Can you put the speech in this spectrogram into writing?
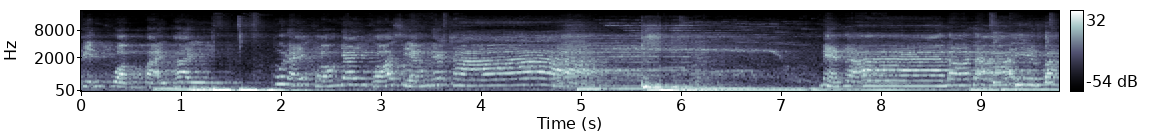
ปินกวางปลายไผ่ผู้ใดของยายขอเสียงเนี่ยค่ะแม่นว่านอนได้ฟัง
